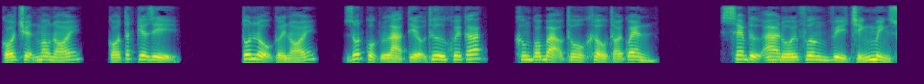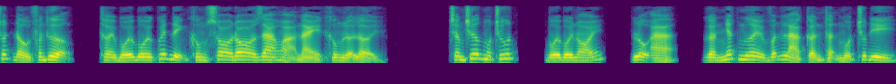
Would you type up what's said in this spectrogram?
Có chuyện mau nói, có tất kia gì? Tôn lộ cười nói, rốt cuộc là tiểu thư khuê các, không có bạo thô khẩu thói quen. Xem tự A đối phương vì chính mình xuất đầu phân thượng, thời bối bối quyết định không so đo ra hỏa này không lựa lời. Châm trước một chút, bối bối nói, lộ A, gần nhất ngươi vẫn là cẩn thận một chút đi,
